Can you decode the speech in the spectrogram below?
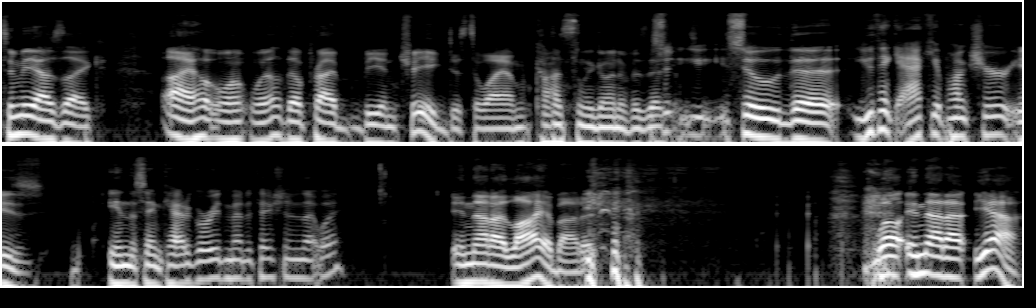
to me. I was like, I hope. Well, they'll probably be intrigued as to why I'm constantly going to So, physicians. you, so the you think acupuncture is in the same category as meditation in that way? in that I lie about it. Well, in that, I, yeah,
